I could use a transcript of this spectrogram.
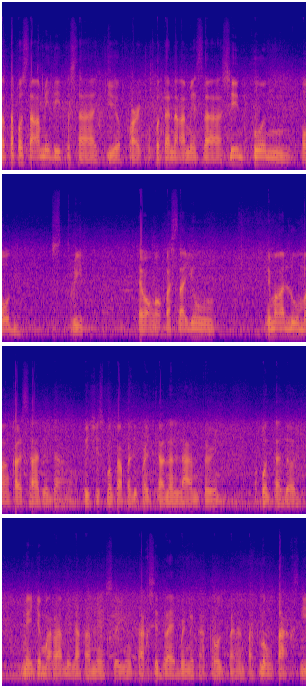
So tapos na kami dito sa Geo Park. Pupunta na kami sa Sinpun Old Street. Ewan ko, basta yung yung mga lumang kalsada daw, which is magpapalipad ka ng lantern, papunta doon. Medyo marami lang kami, so yung taxi driver nagtatawag pa ng tatlong taxi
